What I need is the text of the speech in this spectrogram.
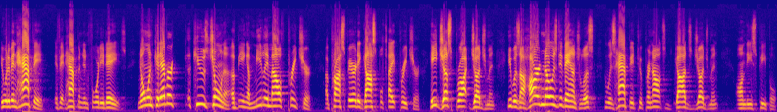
He would have been happy if it happened in 40 days. No one could ever accuse Jonah of being a mealy mouthed preacher, a prosperity gospel type preacher. He just brought judgment. He was a hard nosed evangelist who was happy to pronounce God's judgment on these people.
